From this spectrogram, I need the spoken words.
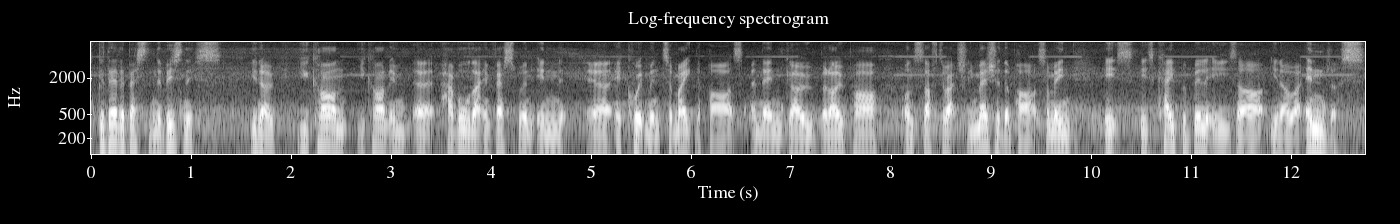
because they're the best in the business. You know, you can't you can't uh, have all that investment in uh, equipment to make the parts and then go below par on stuff to actually measure the parts. I mean, its its capabilities are you know are endless.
